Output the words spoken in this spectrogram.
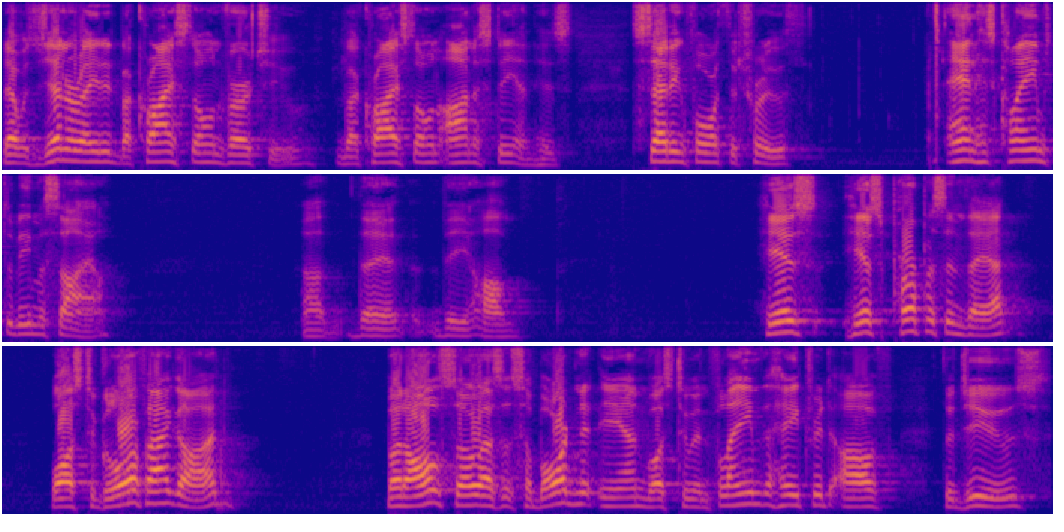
that was generated by Christ's own virtue, by Christ's own honesty and his setting forth the truth, and his claims to be Messiah, uh, the, the, um, his, his purpose in that was to glorify God, but also as a subordinate end was to inflame the hatred of the Jews,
